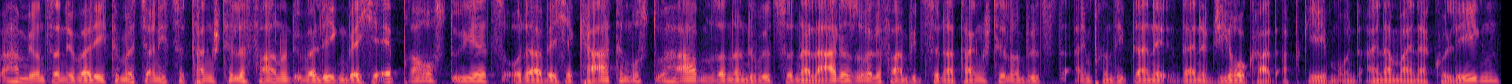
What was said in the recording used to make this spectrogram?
haben wir uns dann überlegt, du möchtest ja auch nicht zur Tankstelle fahren und überlegen, welche App brauchst du jetzt oder welche Karte musst du haben, sondern du willst zu einer Ladesäule fahren wie zu einer Tankstelle und willst im Prinzip deine, deine Girocard abgeben. Und einer meiner Kollegen,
